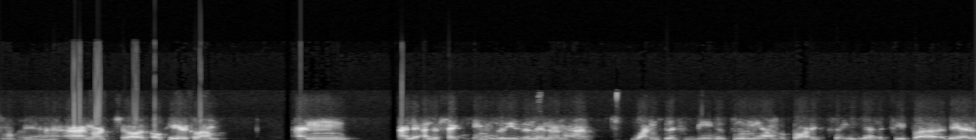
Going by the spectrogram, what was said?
okay I am not sure okay இருக்கலாம் அண்ட் அண்ட் அந்த செகண்ட் ரீசன் என்னன்னா ஒன் பிளஸ் வேணுக்குமே அவங்க ப்ராடக்ட்ஸ் இந்தியாவில் சீப்பாக they are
